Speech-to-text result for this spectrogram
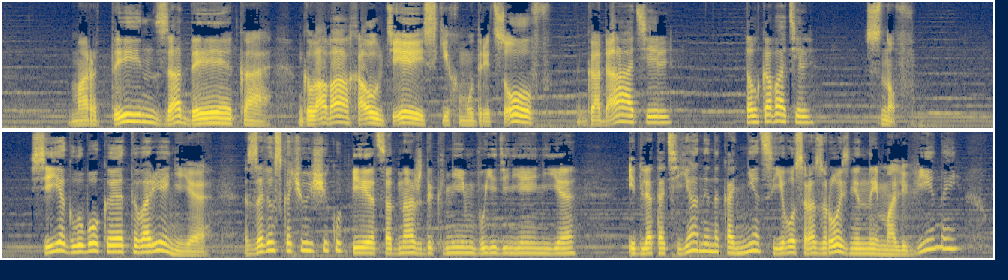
Мартын Задека — глава халдейских мудрецов, гадатель, толкователь снов. Сие глубокое творение завез кочующий купец однажды к ним в уединение, и для Татьяны, наконец, его с разрозненной Мальвиной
